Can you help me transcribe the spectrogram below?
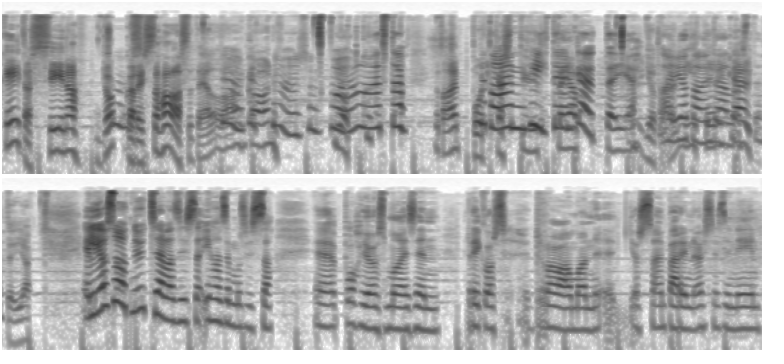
keitä siinä dokkarissa haastatellaankaan? Jotkut jotain podcast-tyyppejä. Käyttäjiä Jotain, tai jotain tällaista. käyttäjiä. Eli jos oot nyt sellaisissa ihan semmoisissa eh, pohjoismaisen rikosdraaman jossain pärinöissäsi, niin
